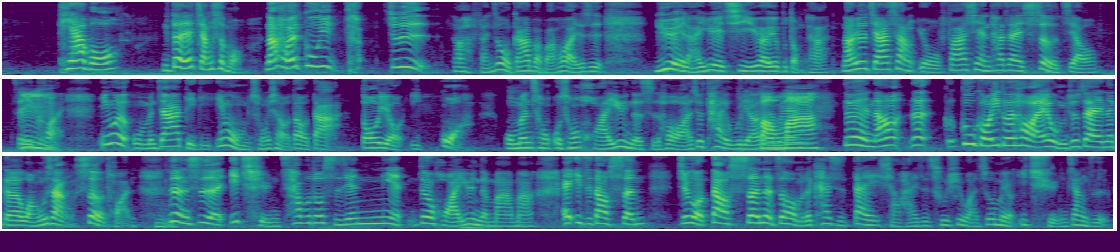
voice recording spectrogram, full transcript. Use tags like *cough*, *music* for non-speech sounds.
听不，你到底在讲什么？然后还会故意就是啊，反正我跟他爸爸后来就是。越来越气，越来越不懂他，然后又加上有发现他在社交这一块，因为我们家弟弟，因为我们从小到大都有一挂，我们从我从怀孕的时候啊，就太无聊，宝妈对，然后那 Google 一堆后来，我们就在那个网络上社团认识了一群差不多时间念就怀孕的妈妈，哎，一直到生，结果到生了之后，我们就开始带小孩子出去玩，所以我们有一群这样子。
